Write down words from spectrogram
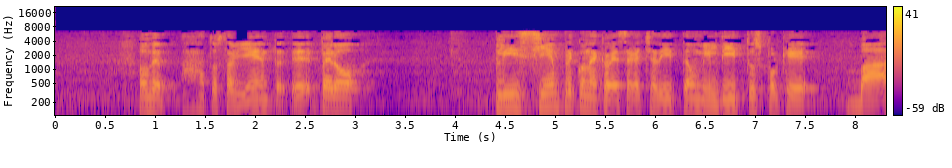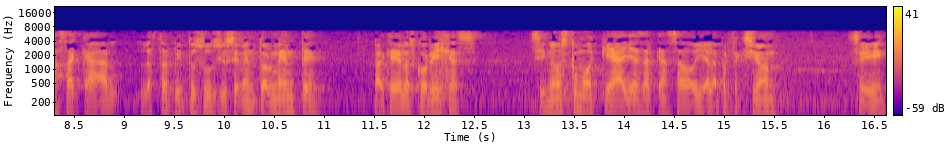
donde, ah, todo está bien, eh, pero please, siempre con la cabeza agachadita, humilditos, porque va a sacar los trapitos sucios eventualmente, para que los corrijas. Si no es como que hayas alcanzado ya la perfección, ¿sí?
